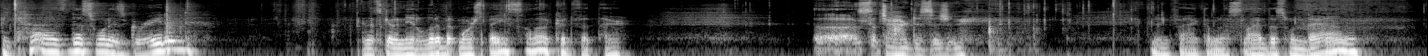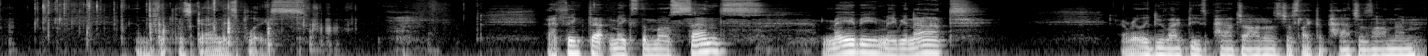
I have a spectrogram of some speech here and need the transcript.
because this one is graded and it's going to need a little bit more space, although it could fit there. Uh, such a hard decision. In fact, I'm going to slide this one down and put this guy in his place. I think that makes the most sense. Maybe, maybe not. I really do like these patch autos, just like the patches on them.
